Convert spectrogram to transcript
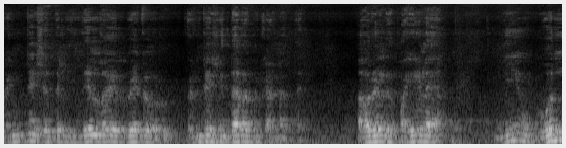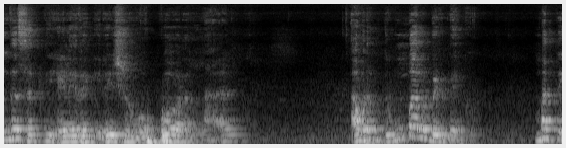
ವೆಂಕಟೇಶ್ ಅಂತ ಇಲ್ಲೆಲ್ಲೋ ಇರಬೇಕು ಅವರು. ವೆಂಕಟೇಶ್ ಇದ್ದಾರೆ ಅಂತ ಕಾಣುತ್ತೆ. ಅವ್ರು ಹೇಳಿದ್ರೆ ಪೈಳೆ ನೀವು ಒಂದು ಸತಿ ಹೇಳಿದ ಗಿರೀಶ್ ಒಪ್ಪುವವರಲ್ಲ, ಅವರು ದುಂಬಲು ಬಿಡಬೇಕು. ಮತ್ತು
